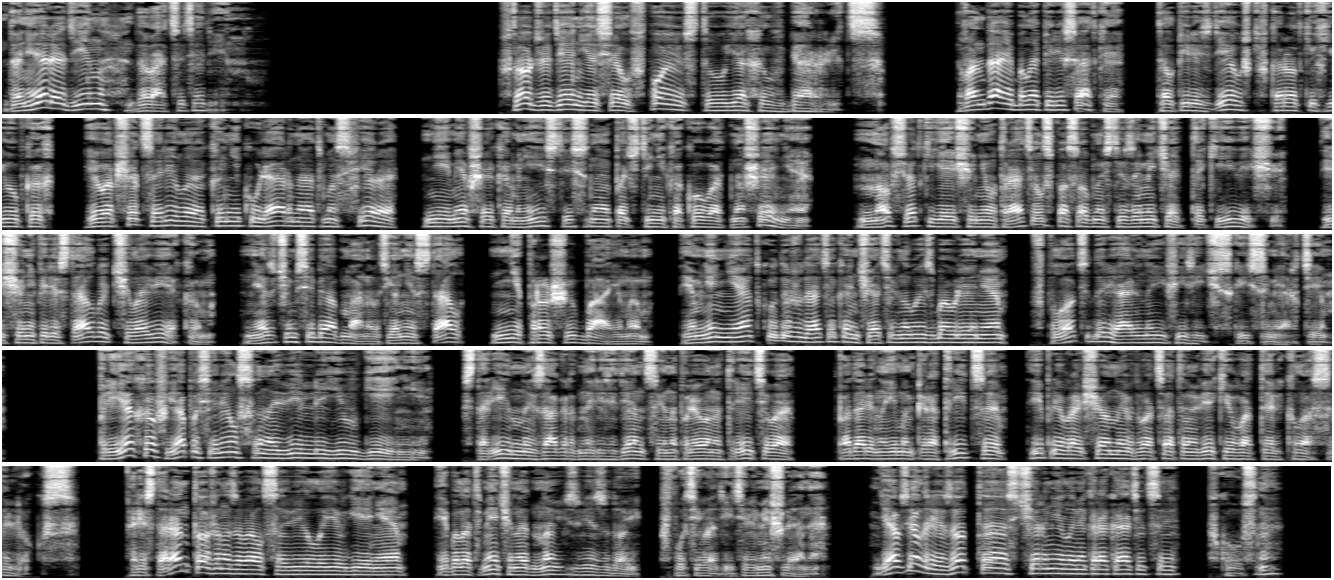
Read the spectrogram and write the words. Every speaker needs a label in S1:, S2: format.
S1: Даниэль 1, 21. В тот же день я сел в поезд и уехал в Биарриц. В Андае была пересадка, толпились девушки в коротких юбках, и вообще царила каникулярная атмосфера, не имевшая ко мне, естественно, почти никакого отношения. Но все-таки я еще не утратил способности замечать такие вещи. Еще не перестал быть человеком, Незачем себя обманывать, я не стал непрошибаемым, и мне неоткуда ждать окончательного избавления, вплоть до реальной физической смерти. Приехав, я поселился на вилле Евгении, старинной загородной резиденции Наполеона III, подаренной им императрице и превращенной в XX веке в отель класса люкс. Ресторан тоже назывался «Вилла Евгения», и был отмечен одной звездой в путеводителе Мишлена. Я взял ризотто с чернилами каракатицы. Вкусно.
